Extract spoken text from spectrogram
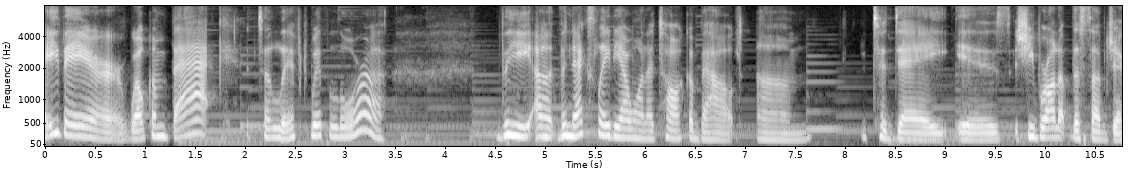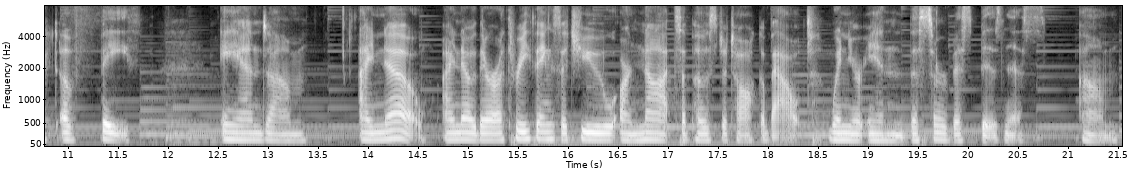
Hey there, welcome back to Lift with Laura. The uh, the next lady I want to talk about um, today is she brought up the subject of faith, and um, I know I know there are three things that you are not supposed to talk about when you're in the service business. Um,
